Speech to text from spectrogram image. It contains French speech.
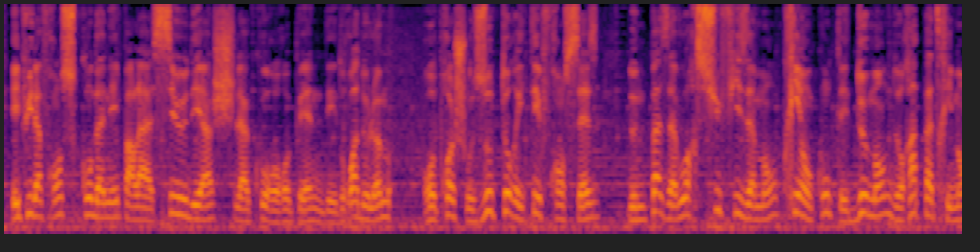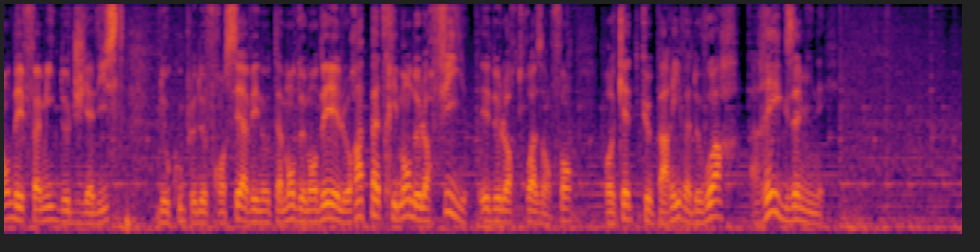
Et puis la France, condamnée par la CEDH, la Cour européenne des droits de l'homme, reproche aux autorités françaises de ne pas avoir suffisamment pris en compte les demandes de rapatriement des familles de djihadistes. Deux couples de Français avaient notamment demandé le rapatriement de leurs filles et de leurs trois enfants, requête que Paris va devoir réexaminer.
